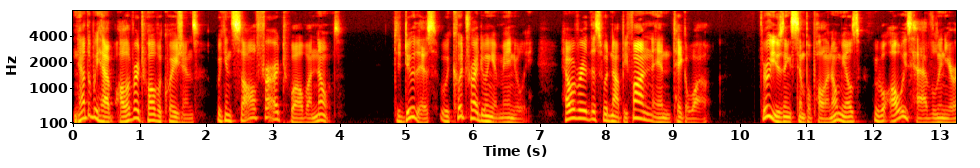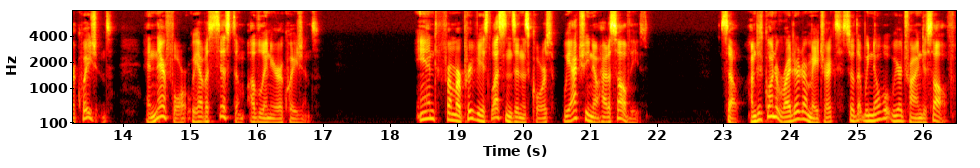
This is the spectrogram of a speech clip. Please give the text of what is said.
Now that we have all of our 12 equations, we can solve for our 12 unknowns. To do this, we could try doing it manually. However, this would not be fun and take a while. Through using simple polynomials, we will always have linear equations, and therefore we have a system of linear equations. And from our previous lessons in this course, we actually know how to solve these. So I'm just going to write out our matrix so that we know what we are trying to solve.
